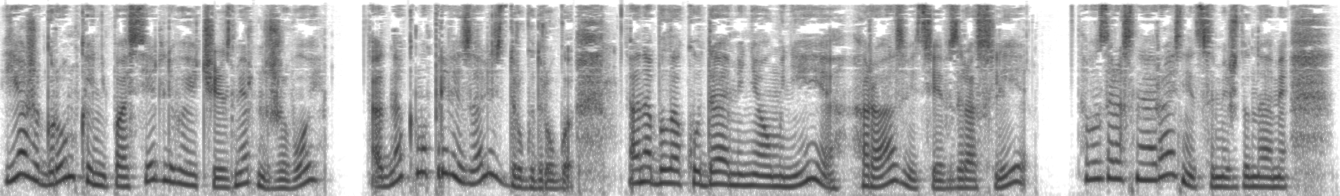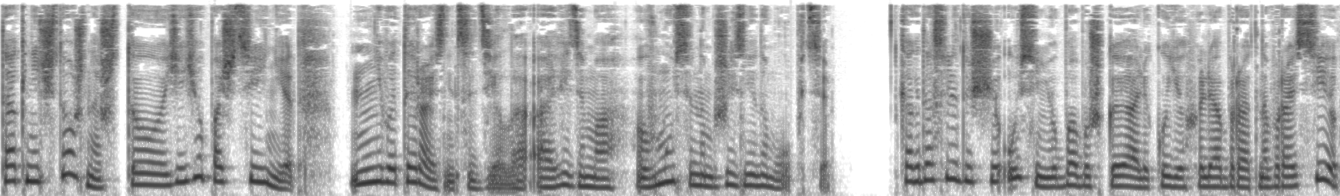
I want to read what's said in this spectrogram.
я же громкой, непоседливой и чрезмерно живой. Однако мы привязались друг к другу. Она была куда меня умнее, развитее, взрослее. Возрастная разница между нами так ничтожна, что ее почти нет. Не в этой разнице дело, а, видимо, в Мусином жизненном опыте. Когда следующей осенью бабушка и Алик уехали обратно в Россию,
